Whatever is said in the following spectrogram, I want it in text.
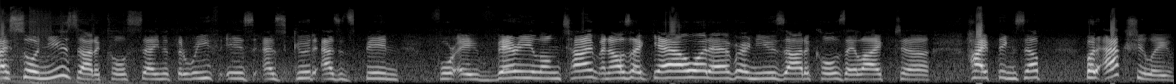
I saw news articles saying that the reef is as good as it's been for a very long time. And I was like, yeah, whatever, news articles, they like to hype things up. But actually,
